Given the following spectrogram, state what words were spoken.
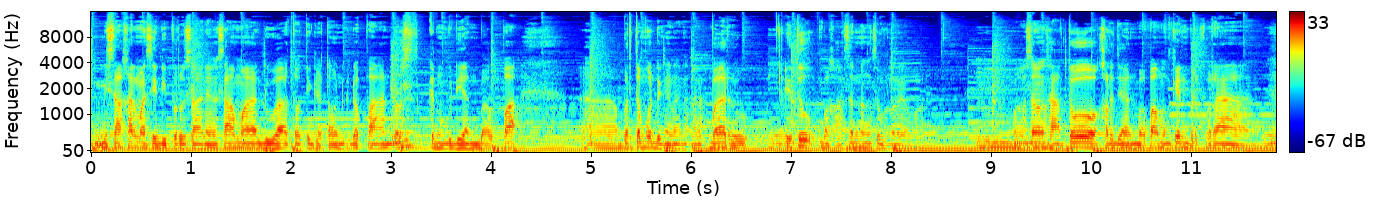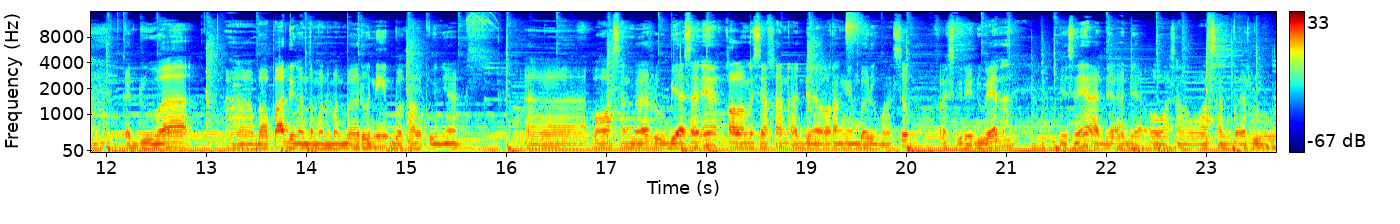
misalkan masih di perusahaan yang sama dua atau tiga tahun ke depan, terus kemudian bapak uh, bertemu dengan anak-anak baru, itu bakal seneng sebenarnya pak. Bakal seneng satu kerjaan bapak mungkin berkurang. Kedua uh, bapak dengan teman-teman baru nih bakal punya uh, wawasan baru. Biasanya kalau misalkan ada orang yang baru masuk fresh graduate, biasanya ada ada wawasan-wawasan baru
